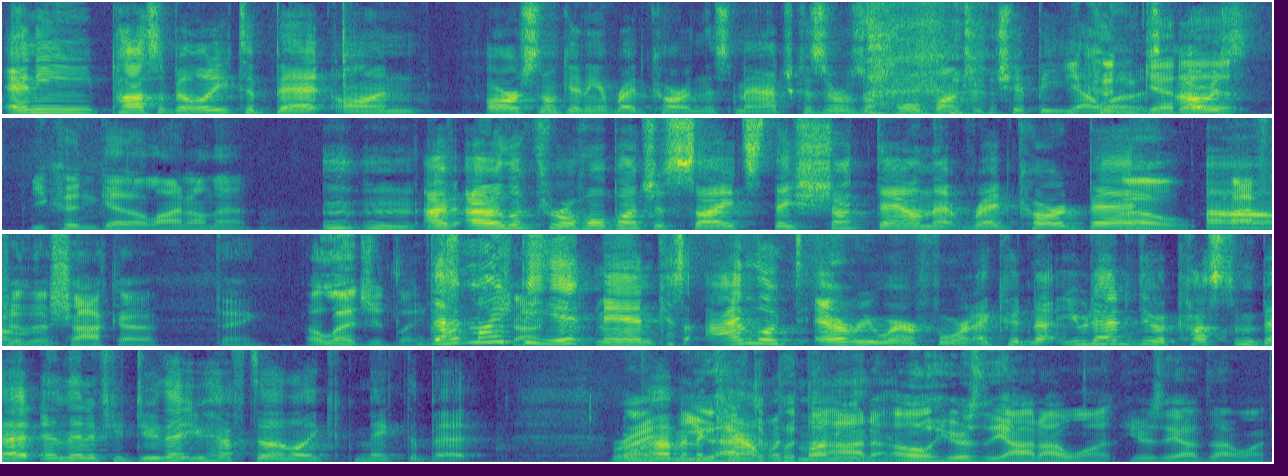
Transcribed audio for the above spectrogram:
any possibility to bet on Arsenal getting a red card in this match because there was a whole bunch of chippy You yellows. couldn't get I a was you couldn't get a line on that. I, I looked through a whole bunch of sites. They shut down that red card bet. Oh, after Um, the Xhaka thing, allegedly. That might be it, man. Because I looked everywhere for it. I could not. You would have to do a custom bet, and then if you do that, you have to like make the bet. Right. have an you account have to with put money the odd. Oh, here's the odd I want. Here's the odds I want.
